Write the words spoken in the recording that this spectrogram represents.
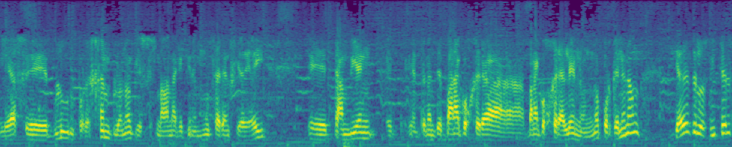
le hace Blur por ejemplo, ¿no? que es una banda que tiene mucha herencia de ahí, eh, también evidentemente van a coger a van a coger a Lennon, ¿no? Porque Lennon ya desde los Beatles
